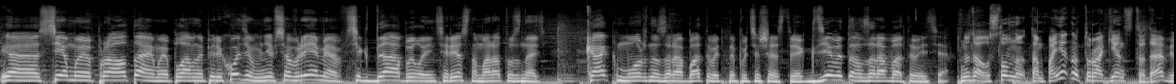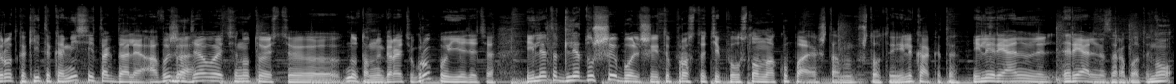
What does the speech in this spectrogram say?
э, с темы про Алтай мы плавно переходим. Мне все время всегда было интересно, Марат, узнать, как можно зарабатывать на путешествиях? Где вы там зарабатываете? Ну да, условно, там понятно, турагентство, да, берут какие-то комиссии и так далее. А вы же Да. делаете, ну то есть, э, ну там набираете группу и едете. Или это для души больше, и ты просто типа условно окупаешь там что-то? Или как это? Или реально, реально заработать? Ну,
